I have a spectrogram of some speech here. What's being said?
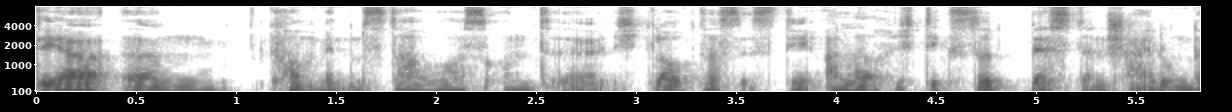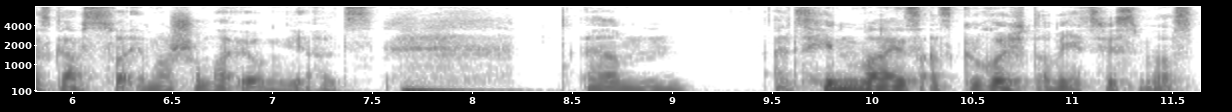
der ähm, kommt mit einem Star Wars und äh, ich glaube, das ist die allerrichtigste, beste Entscheidung. Das gab es zwar immer schon mal irgendwie als, ähm, als Hinweis, als Gerücht, aber jetzt wissen wir es.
